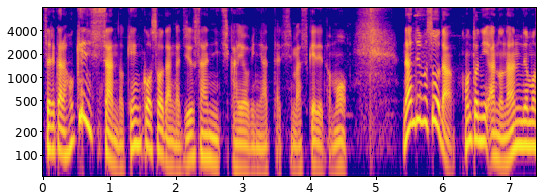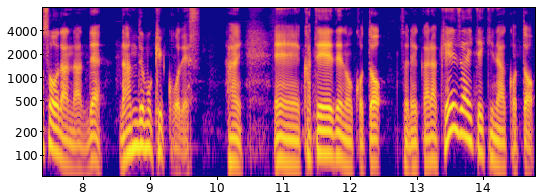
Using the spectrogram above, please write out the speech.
それから保健師さんの健康相談が13日火曜日にあったりしますけれども何でも相談本当にあの何でも相談なんで何でも結構です。はい。えー、家庭でのことそれから経済的なこと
